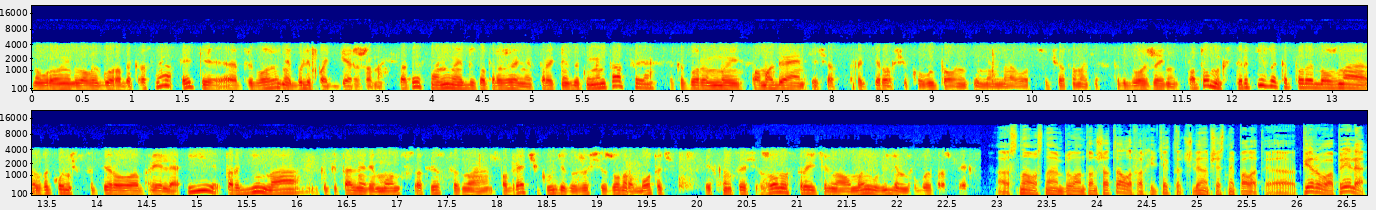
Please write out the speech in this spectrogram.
на уровне главы города Красноярска, эти э, предложения были поддержаны. Соответственно, они найдут отражение в проектной документации, которой мы помогаем сейчас проектировщику выполнить именно вот с учетом этих предложений. Потом экспертиза, которая должна закончиться 1 апреля, и торги на капитальный ремонт. Соответственно, подрядчик выйдет уже в сезон работать, и в конце сезона строительного мы увидим другой проспект. А, Снова с нами был Антон Шаталов, архитектор, член общественной палаты. А, 1 апреля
